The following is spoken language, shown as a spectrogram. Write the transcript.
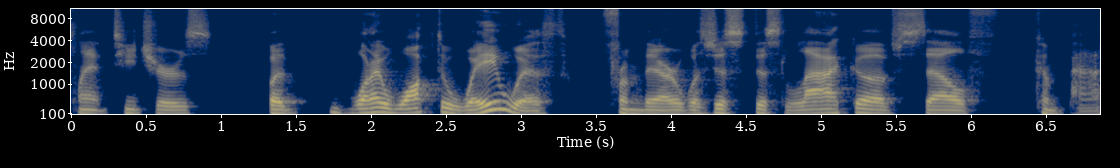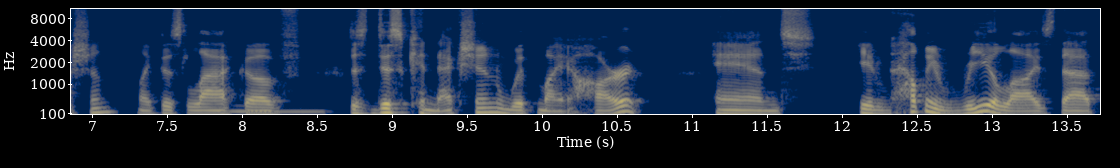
plant teachers but what I walked away with from there was just this lack of self compassion like this lack of Mm. this disconnection with my heart and it helped me realize that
